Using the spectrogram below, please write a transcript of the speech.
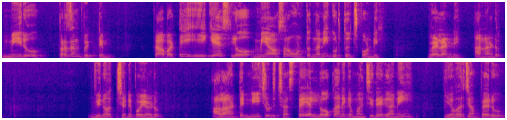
మీరు ప్రజెంట్ విక్టిమ్. కాబట్టి ఈ కేసులో మీ అవసరం ఉంటుందని గుర్తుంచుకోండి. వెళ్ళండి అన్నాడు. వినోద్ చనిపోయాడు. అలాంటి నీచుడు చస్తే లోకానికి మంచిదే గాని ఎవరు చంపారు?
